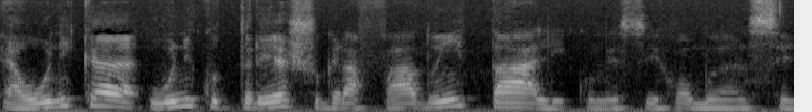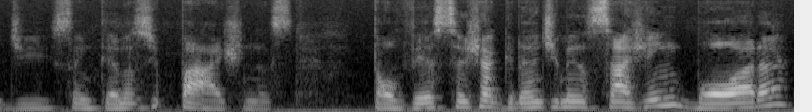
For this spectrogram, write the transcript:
é a única, o único trecho grafado em itálico nesse romance de centenas de páginas. Talvez seja a grande mensagem, embora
